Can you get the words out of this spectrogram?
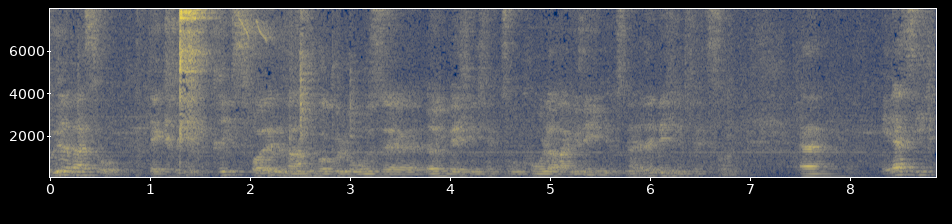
früher war es so, der Krieg, Kriegsfolgen waren Tuberkulose, irgendwelche Infektionen, Cholera, Gelegentlich, ne, irgendwelche Infektionen. Äh, er sieht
